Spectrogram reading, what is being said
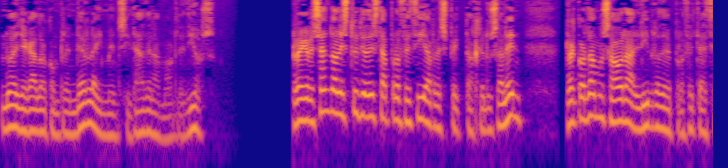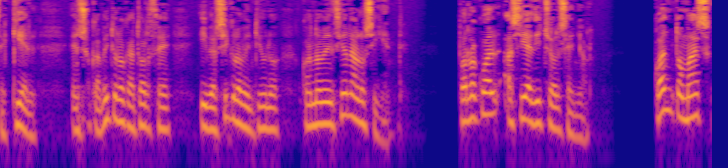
no ha llegado a comprender la inmensidad del amor de Dios. Regresando al estudio de esta profecía respecto a Jerusalén, recordamos ahora el libro del profeta Ezequiel, en su capítulo catorce y versículo veintiuno, cuando menciona lo siguiente. Por lo cual así ha dicho el Señor. ¿Cuánto más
